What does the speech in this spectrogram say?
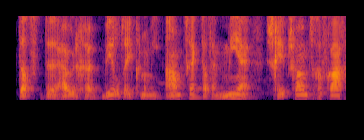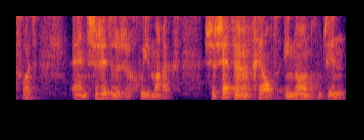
dat de huidige wereldeconomie aantrekt, dat er meer scheepsruimte gevraagd wordt. En ze zitten dus een goede markt. Ze zetten hun geld enorm goed in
